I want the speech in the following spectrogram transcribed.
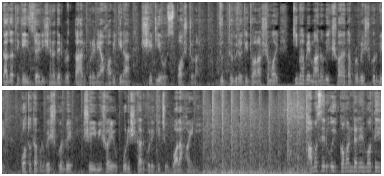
গাজা থেকে ইসরায়েলি সেনাদের প্রত্যাহার করে নেওয়া হবে কিনা সেটিও স্পষ্ট নয়। যুদ্ধবিরতি চলার সময় কীভাবে মানবিক সহায়তা প্রবেশ করবে, কতটা প্রবেশ করবে, সেই বিষয়েও পরিষ্কার করে কিছু বলা হয়নি। হামাসের ওই কমান্ডারের মতে,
